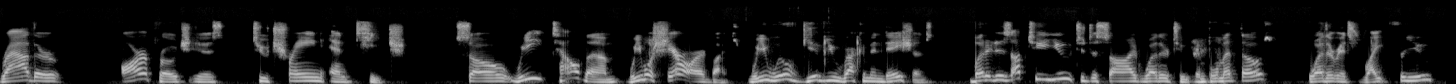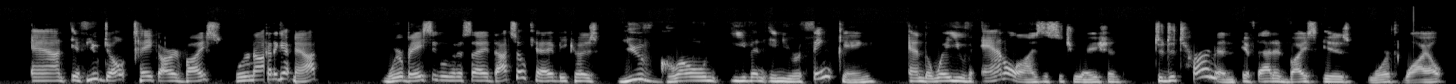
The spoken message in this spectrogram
Rather, our approach is to train and teach. So we tell them we will share our advice. We will give you recommendations, but it is up to you to decide whether to implement those, whether it's right for you, and if you don't take our advice, we're not going to get mad. We're basically going to say that's okay because you've grown even in your thinking and the way you've analyzed the situation to determine if that advice is worthwhile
